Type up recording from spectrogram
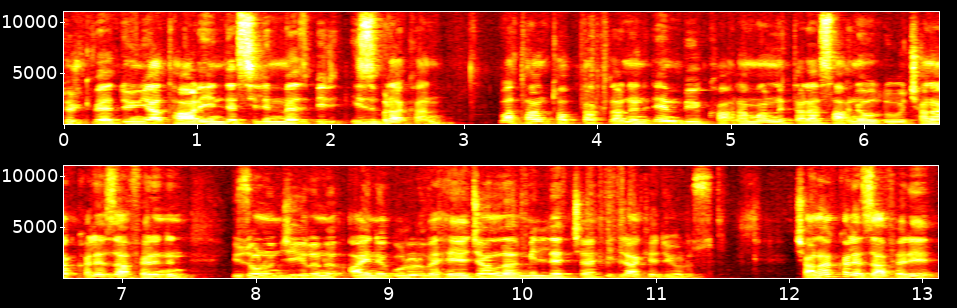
Türk ve dünya tarihinde silinmez bir iz bırakan, vatan topraklarının en büyük kahramanlıklara sahne olduğu Çanakkale Zaferi'nin 110. yılını aynı gurur ve heyecanla milletçe idrak ediyoruz. Çanakkale Zaferi,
